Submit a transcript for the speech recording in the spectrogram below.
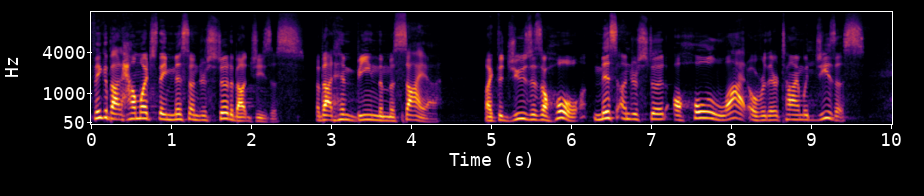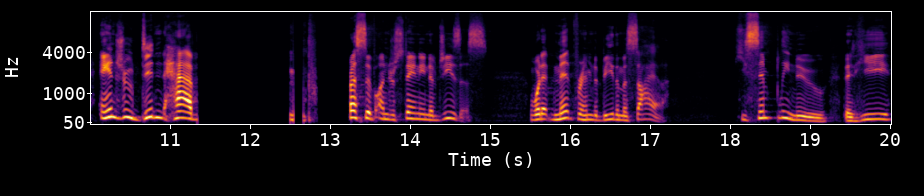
think about how much they misunderstood about Jesus, about him being the Messiah. Like the Jews as a whole misunderstood a whole lot over their time with Jesus. Andrew didn't have impressive understanding of Jesus, what it meant for him to be the Messiah. He simply knew that he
